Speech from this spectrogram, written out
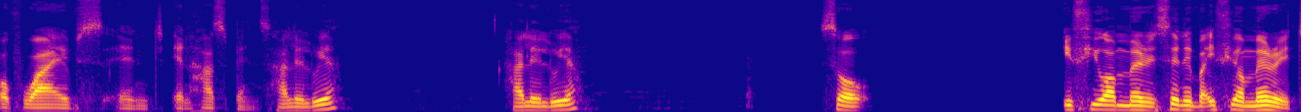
of wives and, and husbands. Hallelujah. Hallelujah. So, if you are married, say neighbor, if you are married,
